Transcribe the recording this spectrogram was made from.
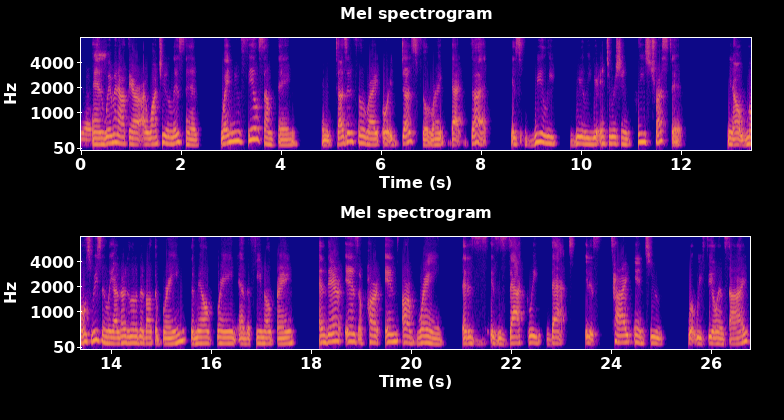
Yes. And women out there, I want you to listen. When you feel something and it doesn't feel right, or it does feel right, that gut is really, really your intuition. Please trust it. You know, most recently, I learned a little bit about the brain, the male brain and the female brain. And there is a part in our brain that is, is exactly that. It is tied into what we feel inside.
